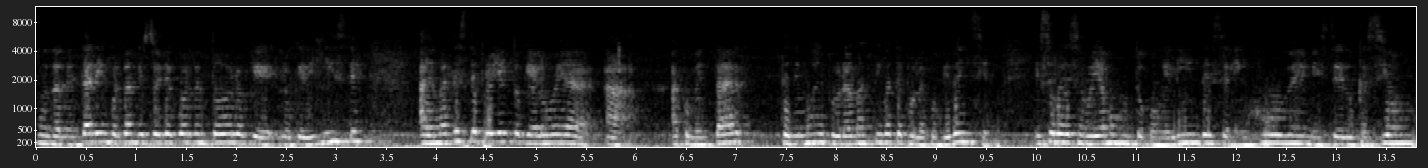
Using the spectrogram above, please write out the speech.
fundamental e importante, estoy de acuerdo en todo lo que, lo que dijiste. Además de este proyecto que ya lo voy a, comentar, tenemos el programa Actívate por la Convivencia. Ese lo desarrollamos junto con el INDES, el INJUVE, el Ministerio de Educación,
